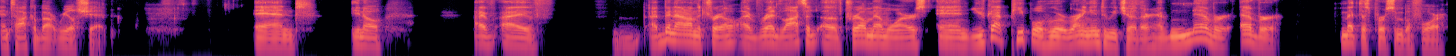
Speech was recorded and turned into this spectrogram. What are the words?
and talk about real shit. And you know, I've I've I've been out on the trail. I've read lots of, of trail memoirs, and you've got people who are running into each other, have never, ever met this person before.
